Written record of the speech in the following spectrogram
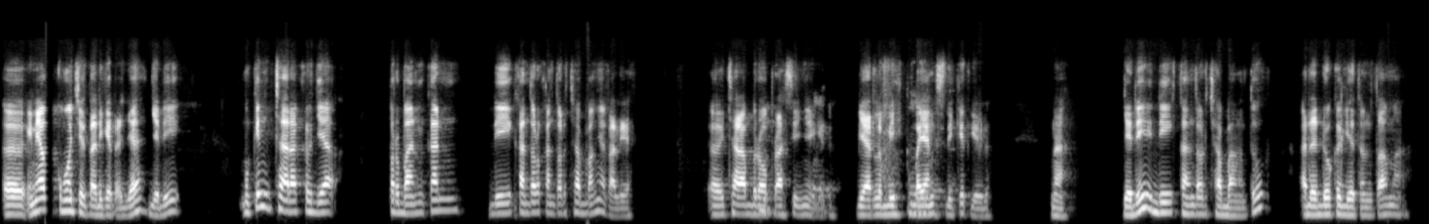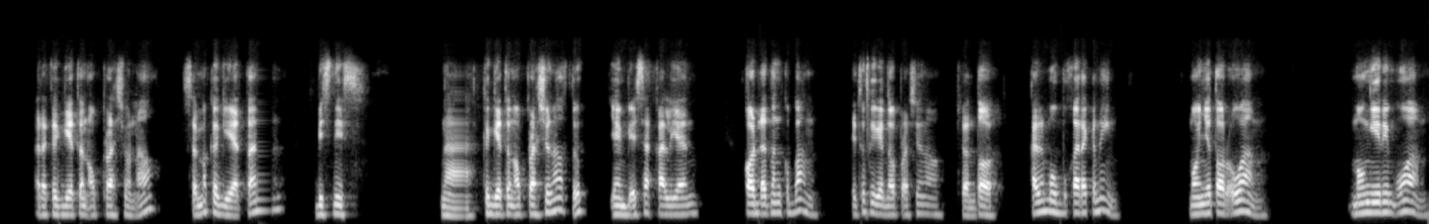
uh, ini aku mau cerita dikit aja. Jadi mungkin cara kerja perbankan di kantor-kantor cabangnya kali ya. Uh, cara beroperasinya gitu. Biar lebih kebayang sedikit gitu. Nah jadi di kantor cabang tuh ada dua kegiatan utama. Ada kegiatan operasional sama kegiatan bisnis. Nah kegiatan operasional tuh yang biasa kalian kalau datang ke bank itu kegiatan operasional contoh Kalian mau buka rekening, mau nyetor uang, mau ngirim uang.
